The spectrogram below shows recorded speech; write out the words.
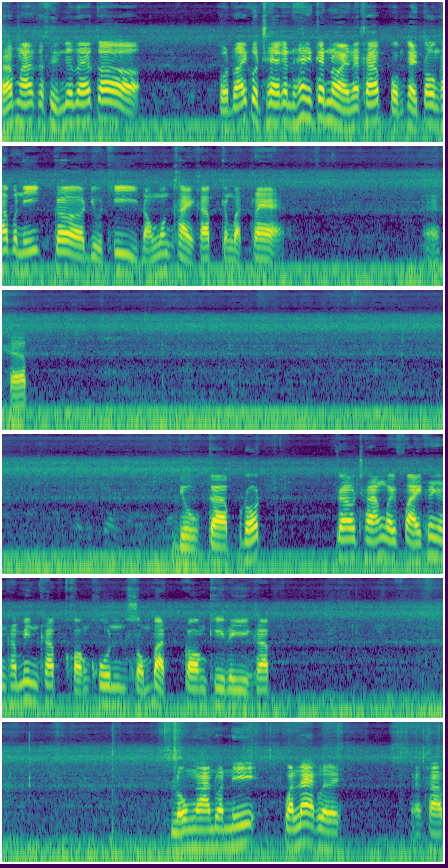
ครับมากระถึงกันแล้วก็กดไลค์กดแชร์กันให้กันหน่อยนะครับ ผมไก่โต้งครับวันนี้ก็อยู่ที่หนองวังไข่ครับ จังหวัดแพร่นะครับอยู่กับรถเจ้าช้างไวไฟเครื่องยนต์คัมมินครับ ของคุณสมบัติกองคีรีครับ โรงงานวันนี้วันแรกเลยนะครับ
